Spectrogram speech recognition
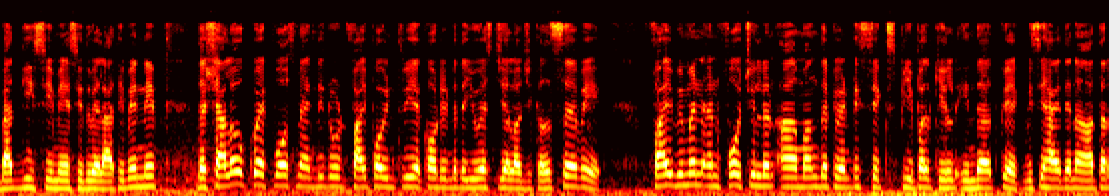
බැද්ගීසීමේ සිදු වෙලා තිබෙන්නේ. The shallow quake was magnitude 5.3 according to the US Geological Survey. Five women and four children are among the 26 people killed in the earthquake. 26 දෙනා අතර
